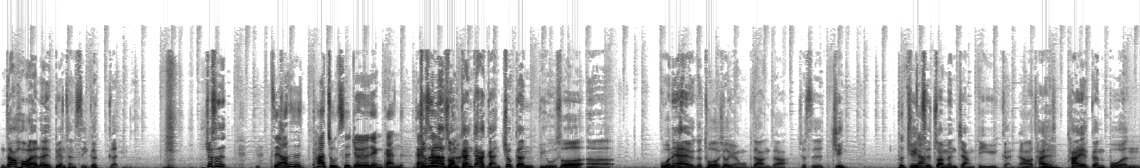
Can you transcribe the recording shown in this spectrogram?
你知道后来那也变成是一个梗，就是只要是他主持就有点尴尴尬，就是那种尴尬感，就跟比如说呃，国内还有一个脱口秀演员，我不知道你知道，就是俊不俊是专门讲地狱梗，然后他也、嗯。他也跟伯恩，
